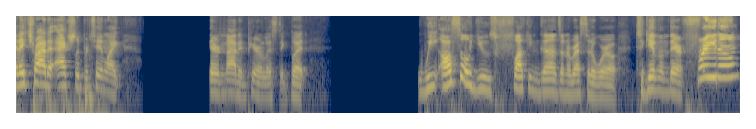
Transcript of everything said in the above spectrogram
and they try to actually pretend like they're not imperialistic, but we also use fucking guns on the rest of the world to give them their freedom.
